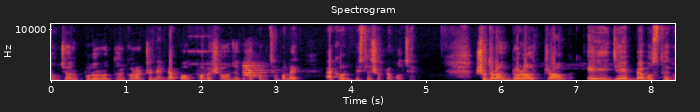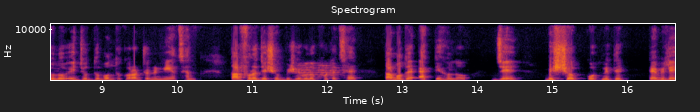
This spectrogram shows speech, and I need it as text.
অঞ্চল পুনরুদ্ধার করার জন্য ব্যাপকভাবে সহযোগিতা করেছে বলে এখন বিশ্লেষকরা বলছেন। সুতরাং ডোনাল্ড ট্রাম্প এই যে ব্যবস্থাগুলো, এই যুদ্ধ বন্ধ করার জন্য নিয়েছেন, তার ফলে যেসব বিষয়গুলো ঘটেছে, তার মধ্যে একটি হলো যে বিশ্ব কূটনীতির টেবিলে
